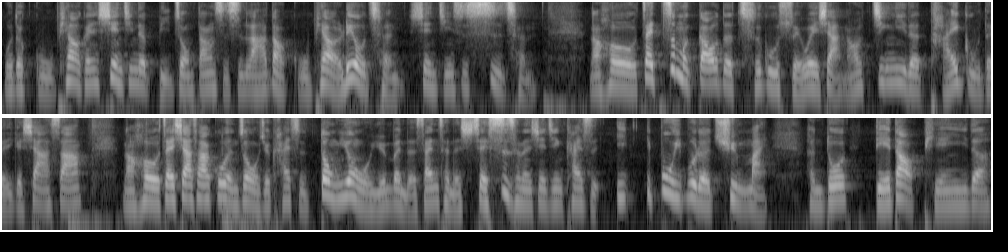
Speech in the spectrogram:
我的股票跟现金的比重，当时是拉到股票六成，现金是四成。然后在这么高的持股水位下，然后经历了台股的一个下杀，然后在下杀过程中，我就开始动用我原本的三成的、这四成的现金，开始一一步一步的去买很多跌到便宜的、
